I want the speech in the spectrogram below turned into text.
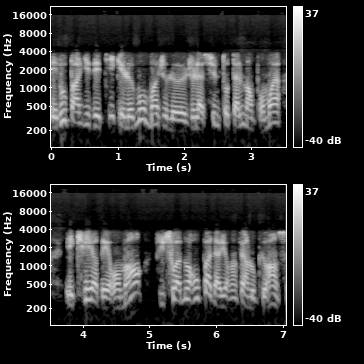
Et vous parliez d'éthique et le mot, moi, je le je l'assume totalement. Pour moi, écrire des romans, qu'ils soient noirs ou pas d'ailleurs, enfin en l'occurrence,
